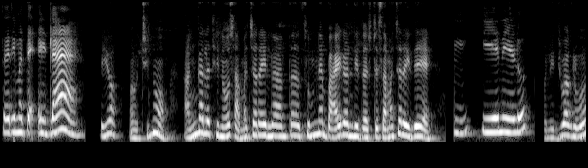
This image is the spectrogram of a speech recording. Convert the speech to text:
ಸರಿ ಮತ್ತೆ ಇಡ್ಲಾ? ಅಯ್ಯೋ ಚಿನ್ನು ಹಂಗಲ್ಲ ಚಿನ್ನು ಸಮಾಚಾರ ಇಲ್ಲ ಅಂತ ಸುಮ್ಮನೆ ಬಾಯಿಗೆ ಅಷ್ಟೇ ಸಮಾಚಾರ ಇದೆ? ಏನು ಹೇಳು? ನಿಜವಾಗ್ಲೂ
